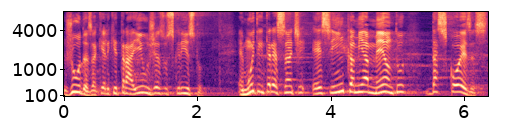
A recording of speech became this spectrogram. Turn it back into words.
Judas, aquele que traiu Jesus Cristo. É muito interessante esse encaminhamento das coisas.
